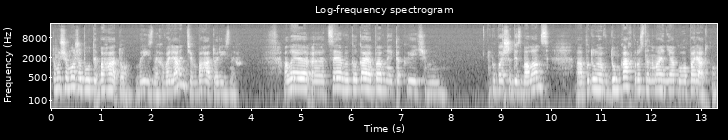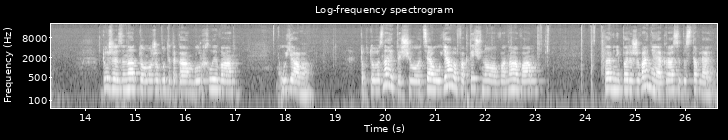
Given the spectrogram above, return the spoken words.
Тому що може бути багато різних варіантів, багато різних. Але е, це викликає певний такий, по-перше, дисбаланс. По-друге, в думках просто немає ніякого порядку. Дуже занадто може бути така бурхлива уява. Тобто, ви знаєте, що ця уява фактично вона вам певні переживання якраз і доставляє.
